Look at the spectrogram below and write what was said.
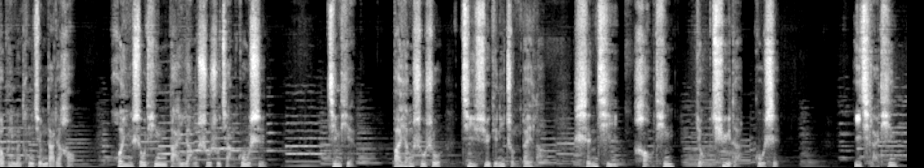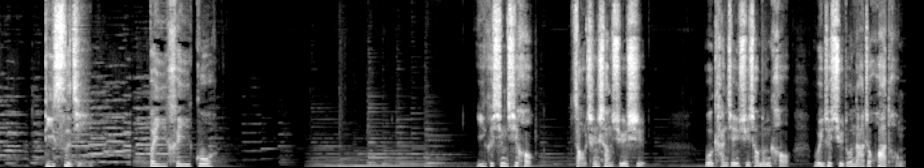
小朋友们、同学们，大家好，欢迎收听白羊叔叔讲故事。今天，白羊叔叔继续给你准备了神奇、好听、有趣的故事，一起来听第四集《背黑锅》。一个星期后，早晨上学时，我看见学校门口围着许多拿着话筒、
